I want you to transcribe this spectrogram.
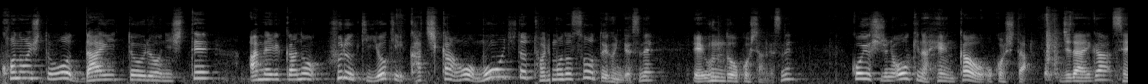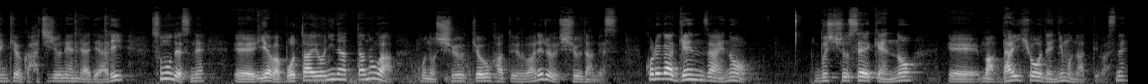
この人を大統領にしてアメリカの古き良き価値観をもう一度取り戻そうというふうにですね運動を起こしたんですね。こういう非常に大きな変化を起こした。時代が1980年代でありそのですね、えいわば母体を担ったのがこの宗教右派と呼ばれる集団です。これが現在のブッシュ政権の、えまあ、代表伝にもなっていますね。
